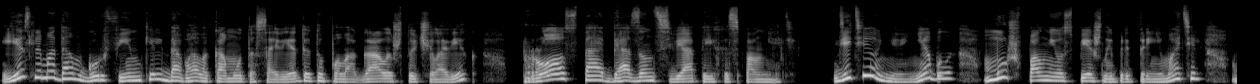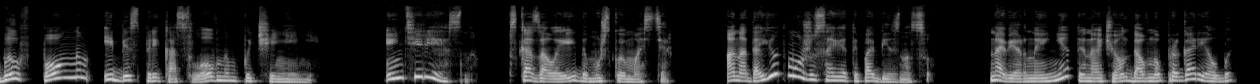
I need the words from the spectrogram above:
Если мадам Гурфинкель давала кому-то советы, то полагала, что человек просто обязан свято их исполнять. Детей у нее не было, муж, вполне успешный предприниматель, был в полном и беспрекословном подчинении. «Интересно», — сказала Ида, мужской мастер. «Она дает мужу советы по бизнесу?» «Наверное, нет, иначе он давно прогорел бы.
